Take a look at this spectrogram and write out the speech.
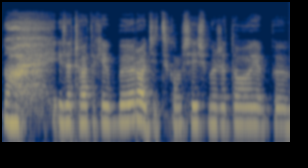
No i zaczęła tak jakby rodzić. Tylko myśleliśmy, że to jakby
